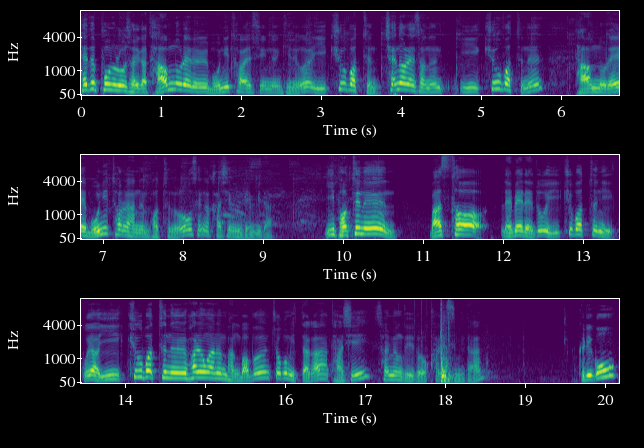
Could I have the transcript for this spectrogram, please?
헤드폰으로 저희가 다음 노래를 모니터할 수 있는 기능을 이큐 버튼 채널에서는 이큐 버튼을 다음 노래에 모니터를 하는 버튼으로 생각하시면 됩니다. 이 버튼은 마스터 레벨에도 이큐 버튼이 있고요. 이큐 버튼을 활용하는 방법은 조금 이따가 다시 설명드리도록 하겠습니다. 그리고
